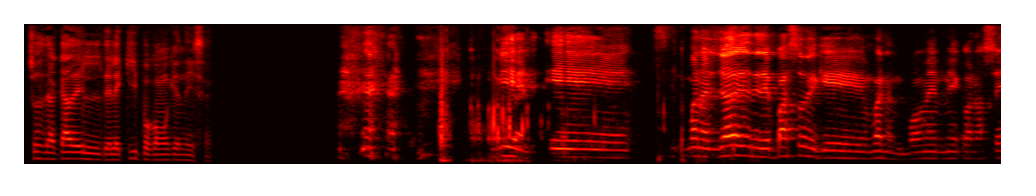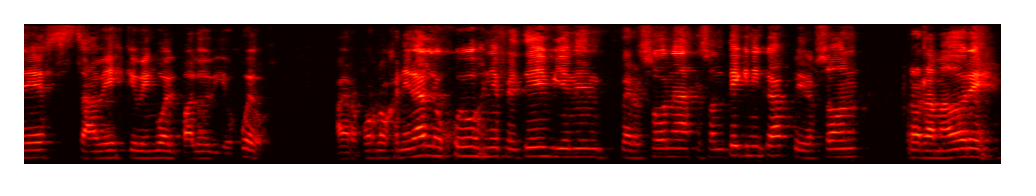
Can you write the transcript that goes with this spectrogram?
sos de acá del, equipo, como quien dice. Bien, eh, bueno, ya desde paso de que, bueno, vos me, me, conocés, sabés que vengo del palo de videojuegos. A ver, por lo general los juegos NFT vienen personas que son técnicas, pero son programadores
